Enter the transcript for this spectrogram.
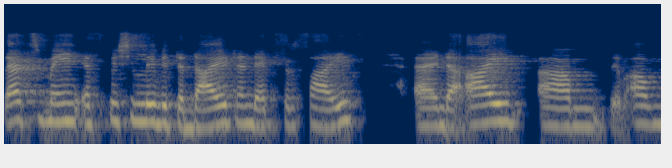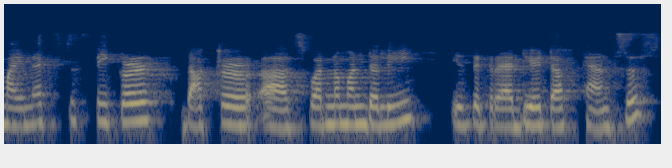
That's main, especially with the diet and exercise. And I, um, uh, my next speaker, Dr. Uh, Swarna Mandali, is a graduate of Kansas.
